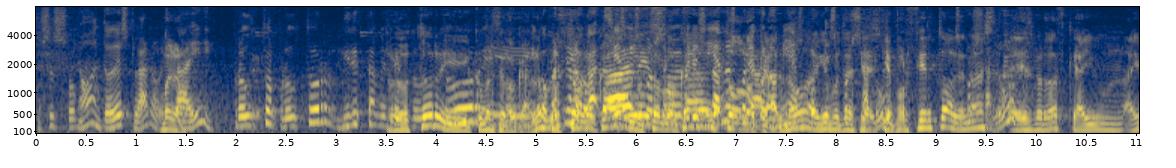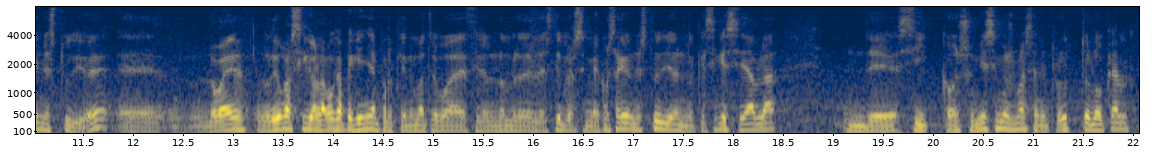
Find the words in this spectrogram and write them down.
Pues eso. ¿No? Entonces, claro, está ahí. Productor, productor, directamente. Productor, y comercio local, ¿no? Comercio local, sí, es local, pero si ya no es por economía, ¿no? Hay que potenciar. Por que por cierto, además, es, verdad que hay un, hay un estudio, ¿eh? eh lo, lo, digo así con la boca pequeña porque no me atrevo a decir el nombre del estudio, pero si me consta que hay un estudio en el que sí que se habla de si consumiésemos más en el producto local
